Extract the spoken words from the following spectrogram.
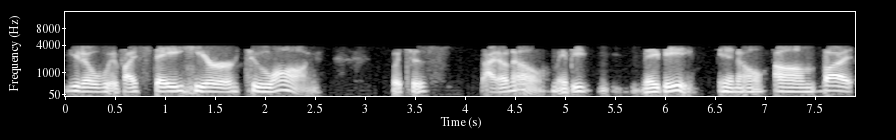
you know if i stay here too long which is i don't know maybe maybe you know um but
